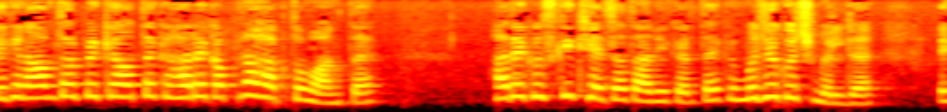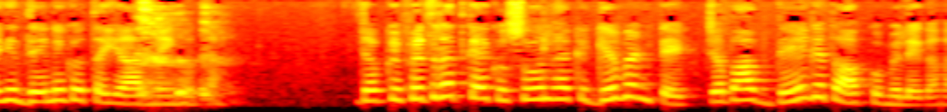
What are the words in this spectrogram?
لیکن عام طور پہ کیا ہوتا ہے کہ ہر ایک اپنا حق تو مانگتا ہے۔ ہر ایک اس کی کھینچا تانی کرتا ہے کہ مجھے کچھ مل جائے، لیکن دینے کو تیار نہیں ہوتا۔ جبکہ فطرت کا ایک اصول ہے کہ گیو اینڈ ٹیک جب آپ دیں گے تو آپ کو ملے گا۔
